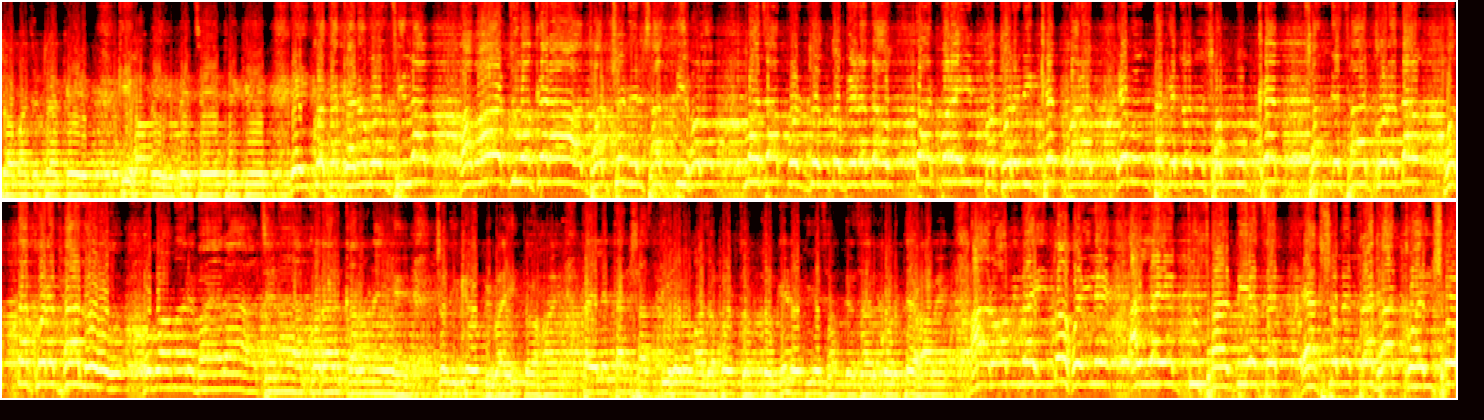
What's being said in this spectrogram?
সমাজটাকে, কি হবে বেঁচে থেকে? এই কথা কেন বলছিলাম? আমার যুবকেরা, ধর্ষণের শাস্তি হলো। মাজা পর্যন্ত গেড়ে দাও। তারপরে ইট পাথরে নিক্ষেপ করো এবং তাকে জনসম্মুখে সঙ্গে সার করে দাও, হত্যা করে ফেলো। ওগো আমার ভাইয়েরা চেনা করার কারণে যদি কেউ বিবাহিত হয় তাহলে তার শাস্তি হলো মাজা পর্যন্ত গেড়ে দিয়ে সঙ্গে সার করতে হবে। আর অবিবাহিত হইলে আল্লাহ একটু ছাড় দিয়েছেন। একশো বেত্রাঘাত কয়শো?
